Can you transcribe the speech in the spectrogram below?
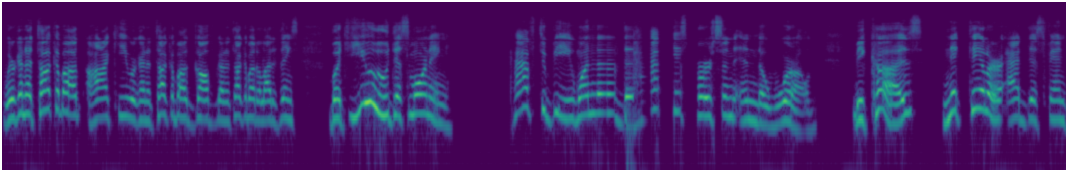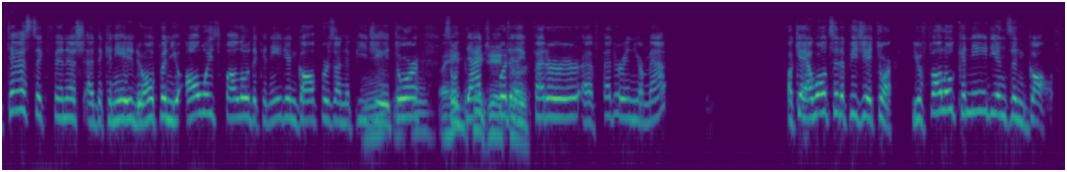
we're going to talk about hockey. We're going to talk about golf. We're going to talk about a lot of things. But you this morning have to be one of the happiest person in the world because Nick Taylor had this fantastic finish at the Canadian Open. You always follow the Canadian golfers on the PGA mm-hmm. Tour, mm-hmm. so that PGA put Tour. a feather a feather in your map. Okay, I won't say the PGA Tour. You follow Canadians in golf.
